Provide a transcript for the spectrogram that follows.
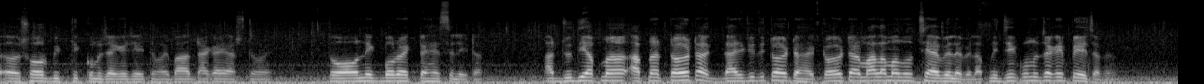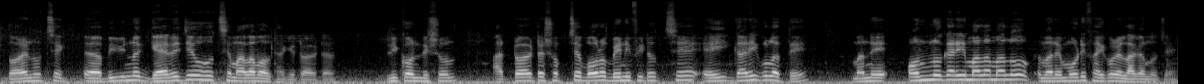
আহ, শহর ভিত্তিক কোনো জায়গায় যাইতে হয় বা ঢাকায় আসতে হয়। তো অনেক বড় একটা হ্যাসেল এটা। আর যদি আপনার আপনার টয়োটা গাড়ি যদি টয়োটা হয় টয়োটার মালামাল হচ্ছে অ্যাভেলেবেল আপনি যে কোনো জায়গায় পেয়ে যাবেন। ধরেন হচ্ছে বিভিন্ন গ্যারেজেও হচ্ছে মালামাল থাকে টয়োটার রিকন্ডিশন আর টয়োটার সবচেয়ে বড় বেনিফিট হচ্ছে এই গাড়িগুলোতে মানে অন্য গাড়ির মালামালও মানে মডিফাই করে লাগানো যায়।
